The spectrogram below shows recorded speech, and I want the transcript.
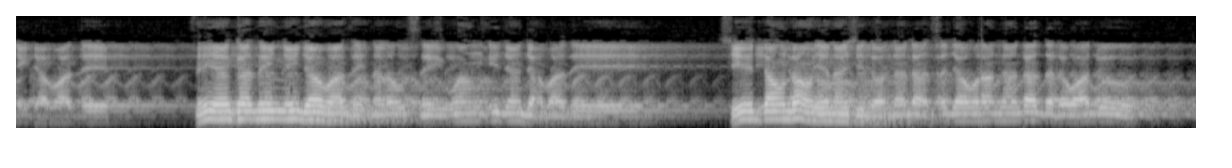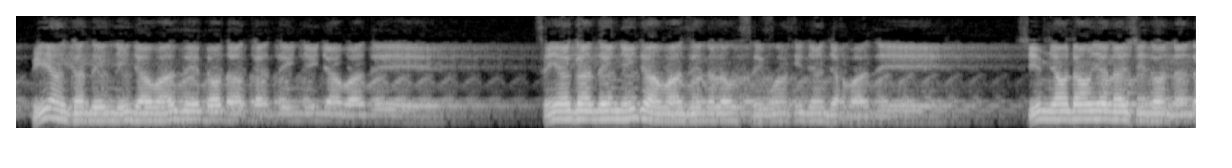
ငြိမ့်ကြပါစေစင်ယကတိငြိမ့်ကြပါစေနှလုံးစိတ်ဝမ်းအေးချမ်းကြပါစေရှေတောင်တောင်ယနရှိသောနန္ဒစကြဝဠာနန္ဒတတဝါတို့ဘေးရန်ခတ်သိမ်းငြိမ်းကြပါစေဒေါသခတ်သိမ်းငြိမ်းကြပါစေဆင်းရဲခတ်သိမ်းငြိမ်းကြပါစေနှလုံးစိတ်ဝမ်းအေးချမ်းကြပါစေ ရှင်မြောင်တောင်ရ၌ရှိသောနန္ဒ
